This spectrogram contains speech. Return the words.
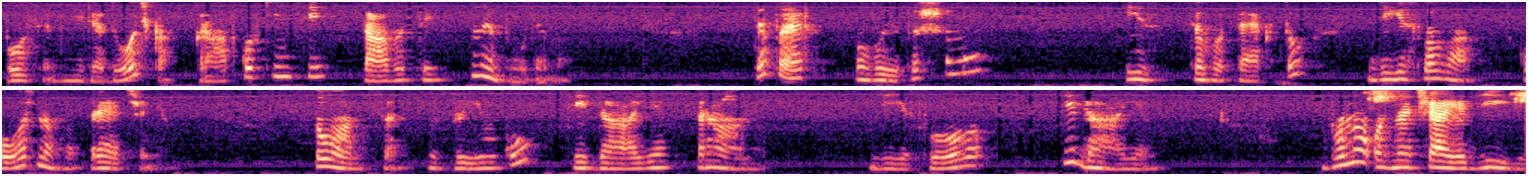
посередині рядочка крапку в кінці ставити не будемо. Тепер випишемо із цього тексту дієслова з кожного речення. Сонце взимку сідає рано. Дієслово сідає. Воно означає дію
